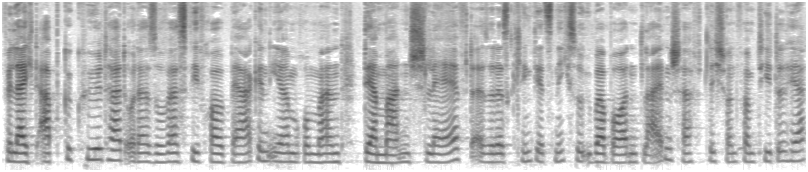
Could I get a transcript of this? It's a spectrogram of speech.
vielleicht abgekühlt hat oder sowas wie Frau Berg in ihrem Roman Der Mann schläft. Also das klingt jetzt nicht so überbordend leidenschaftlich schon vom Titel her,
